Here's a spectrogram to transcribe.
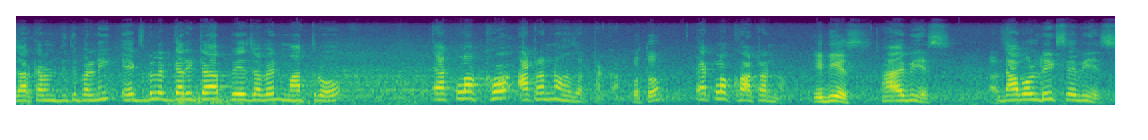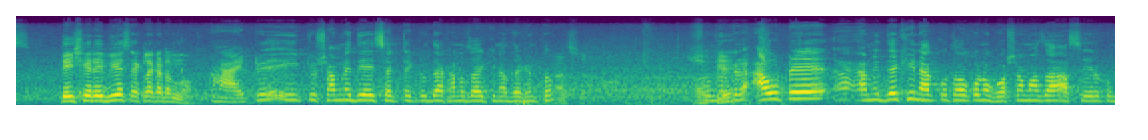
যার কারণে দিতে পারিনি। এক্স ব্লেক গাড়িটা পেয়ে যাবেন মাত্র এক লক্ষ আটান্ন হাজার টাকা। কত? এক লক্ষ আটান্ন। এবিএস হ্যাঁ এবিএস। ডাবল ডিক্স এবিএস তেইশের এবিএস এক লাখ আটান্ন। হ্যাঁ একটু একটু সামনে দিয়ে এই সাইডটা একটু দেখানো যায় কিনা দেখেন তো। আচ্ছা। সুন্দর করে আউটে আমি দেখি না কোথাও কোনো ঘষা মাজা আছে এরকম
